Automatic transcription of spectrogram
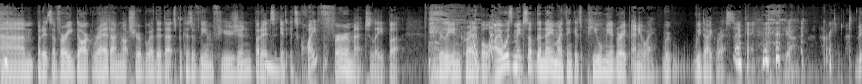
Um, but it's a very dark red. I'm not sure whether that's because of the infusion, but it's it, it's quite firm actually, but really incredible. I always mix up the name. I think it's peel me a grape. Anyway, we we digress. Okay. Yeah. Great. The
